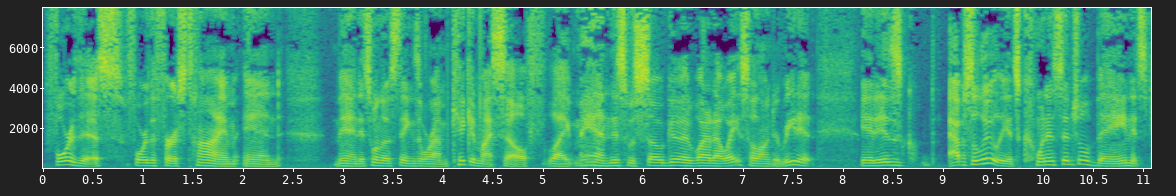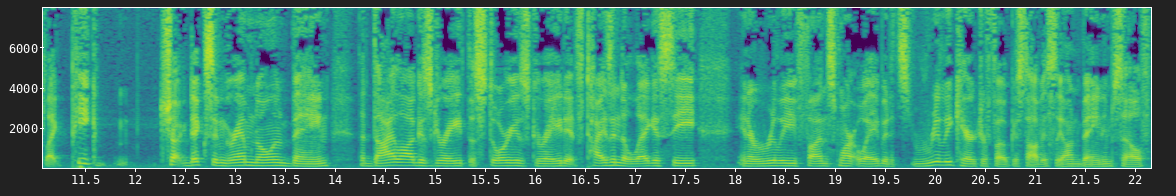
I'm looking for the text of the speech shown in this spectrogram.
for this for the first time, and man, it's one of those things where I'm kicking myself, like, man, this was so good. Why did I wait so long to read it? It is absolutely, it's quintessential Bane. It's like peak Chuck Dixon, Graham Nolan, Bane. The dialogue is great. The story is great. It ties into Legacy in a really fun, smart way, but it's really character focused, obviously, on Bane himself.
